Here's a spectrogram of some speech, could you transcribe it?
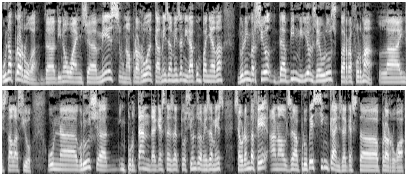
una pròrroga de 19 anys més, una pròrroga que a més a més anirà acompanyada d'una inversió de 20 milions d'euros per reformar la instal·lació. Un uh, gruix uh, important d'aquestes actuacions, a més a més, s'hauran de fer en els uh, propers 5 anys d'aquesta pròrroga.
